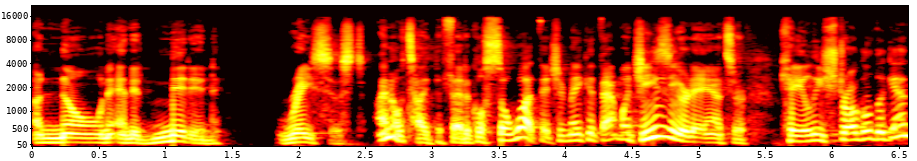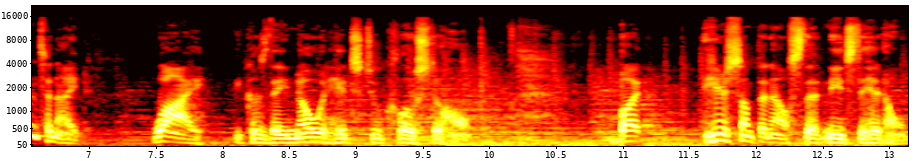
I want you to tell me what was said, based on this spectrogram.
a known and admitted racist. I know it's hypothetical. So what? That should make it that much easier to answer. Kayleigh struggled again tonight. Why? Because they know it hits too close to home. But here's something else that needs to hit home.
